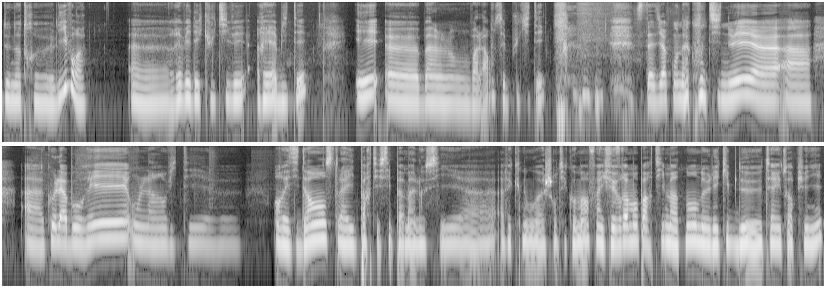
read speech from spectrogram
de notre livre, euh, Révéler, cultiver, réhabiter. Et euh, ben on, voilà, on s'est plus quitté. C'est-à-dire qu'on a continué à, à collaborer. On l'a invité euh, en résidence. Là, il participe pas mal aussi euh, avec nous à Chantier commun. Enfin, il fait vraiment partie maintenant de l'équipe de Territoire Pionnier.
